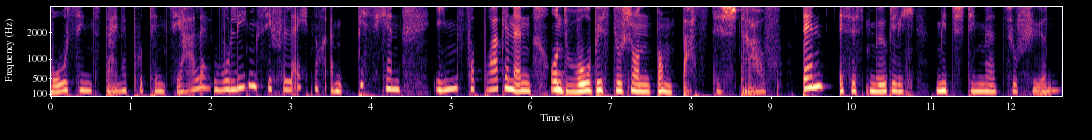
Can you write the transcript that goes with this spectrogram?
wo sind deine Potenziale? Wo liegen sie vielleicht noch ein bisschen im Verborgenen? Und wo bist du schon bombastisch drauf? Denn es ist möglich, mit Stimme zu führen.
